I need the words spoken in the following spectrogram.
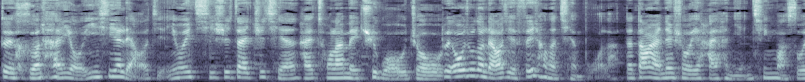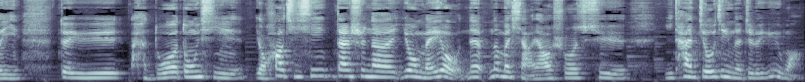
对荷兰有一些了解，因为其实，在之前还从来没去过欧洲，对欧洲的了解非常的浅薄了。那当然那时候也还很年轻嘛，所以对于很多东西有好奇心，但是呢，又没有那那么想要说去一探究竟的这个欲望。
